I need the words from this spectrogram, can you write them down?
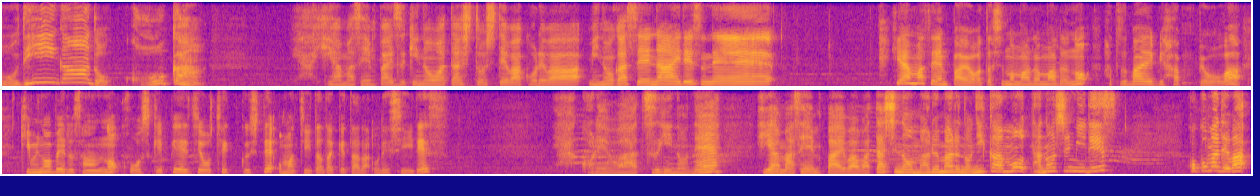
ボディーガード交換。いや檜山先輩好きの私としてはこれは見逃せないですね。檜山先輩は私の〇〇の発売日発表は君のベルさんの公式ページをチェックしてお待ちいただけたら嬉しいです。いやこれは次のね檜山先輩は私の〇〇の2巻も楽しみです。ここまでは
